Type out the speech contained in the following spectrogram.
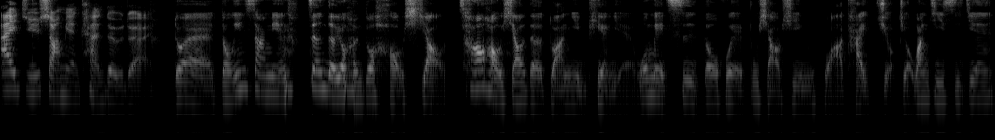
IG 上面看，对不对？对，抖音上面 真的有很多好笑、超好笑的短影片耶！我每次都会不小心滑太久，就忘记时间。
